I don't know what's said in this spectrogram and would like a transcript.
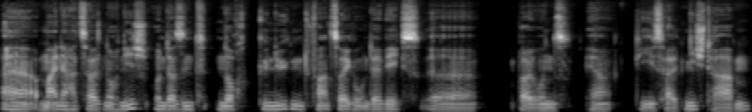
äh, meine hat's halt noch nicht und da sind noch genügend Fahrzeuge unterwegs äh, bei uns, ja, die es halt nicht haben.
